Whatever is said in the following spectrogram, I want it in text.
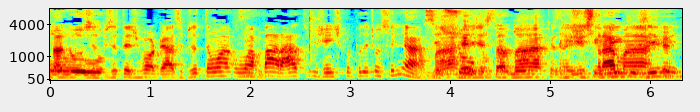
Contador. você precisa ter advogado, você precisa ter uma- um Sim. aparato de gente para poder te auxiliar. Assessor, Mar- registrar contador, marcas, registrar Inclusive, marca.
